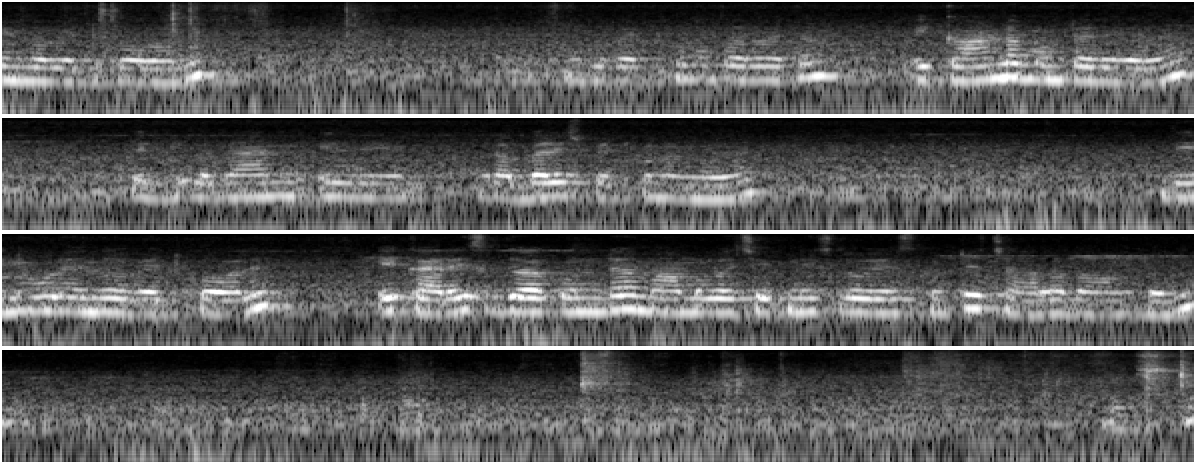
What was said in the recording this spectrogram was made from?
నిండా పెట్టుకోవాలి. పెట్టుకున్న తర్వాత ఈ కాండం ఉంటుంది కదా ఇట్లా దాన్ని ఇది రబ్బర్ వేసి పెట్టుకున్నాం కదా దీన్ని కూడా ఇందులో పెట్టుకోవాలి. ఈ కర్రీస్ కాకుండా మామూలుగా చట్నీస్లో వేసుకుంటే చాలా బాగుంటుంది. నెక్స్ట్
